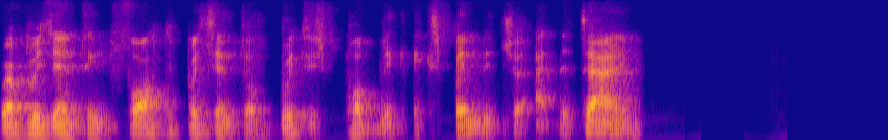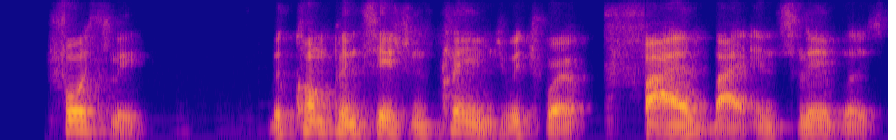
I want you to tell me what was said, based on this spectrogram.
representing 40% of British public expenditure at the time. Fourthly, the compensation claims which were filed by enslavers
